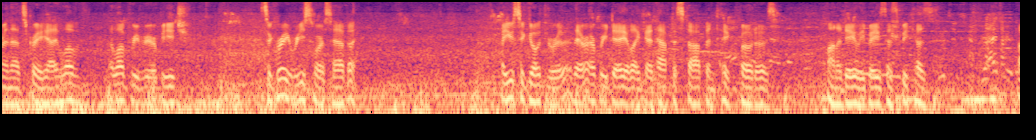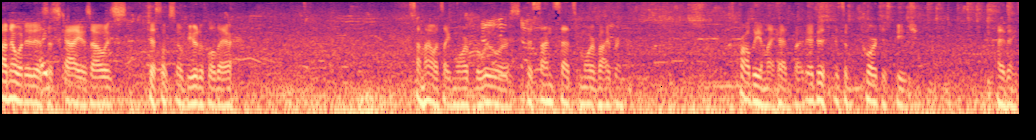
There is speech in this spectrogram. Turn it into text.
Cameron, that's great. I love I love Revere Beach. It's a great resource to have. it. I used to go through there every day. Like I'd have to stop and take photos on a daily basis because I don't know what it is. The sky is always just looks so beautiful there. Somehow it's like more blue or the sunset's more vibrant. It's probably in my head, but it is, it's a gorgeous beach, I think.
